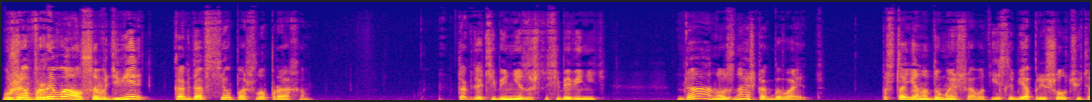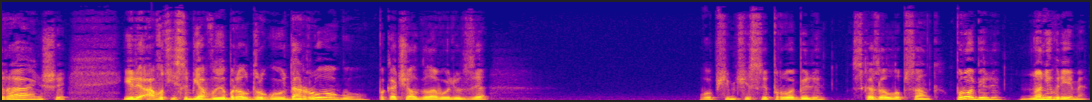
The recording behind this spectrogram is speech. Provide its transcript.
уже врывался в дверь, когда все пошло прахом. Тогда тебе не за что себя винить. Да, но знаешь, как бывает. Постоянно думаешь, а вот если бы я пришел чуть раньше, или а вот если бы я выбрал другую дорогу, покачал головой Людзе. В общем, часы пробили, сказал Лобсанг. Пробили, но не время.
